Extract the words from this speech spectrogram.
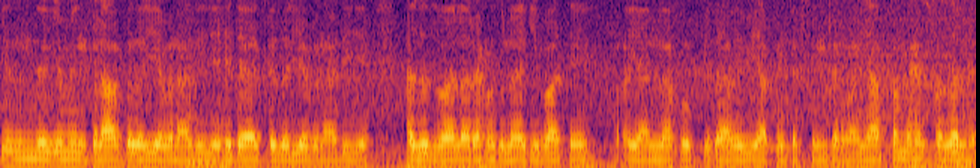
کی زندگی میں انقلاب کا ذریعہ بنا دیجیے ہدایت کا ذریعہ بنا دیجیے حضرت والا رحمۃ اللہ کی باتیں اور یا اللہ خوب کتابیں بھی آپ نے تقسیم کروائی آپ کا محض فضل ہے۔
